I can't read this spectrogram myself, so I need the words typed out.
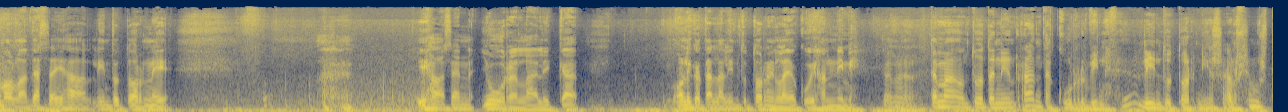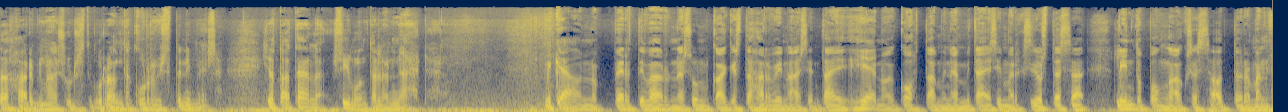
Me ollaan tässä ihan lintutorni ihan sen juurella, eli oliko tällä lintutornilla joku ihan nimi? Tämä, tämä on tuota niin rantakurvin lintutorni ja saanut semmoista harvinaisuudesta kuin rantakurvista nimensä, jota täällä silloin tällä nähdään. Mikä on Pertti Väyrynen sun kaikista harvinaisin tai hienoin kohtaaminen, mitä esimerkiksi just tässä lintupongauksessa oot törmännyt?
